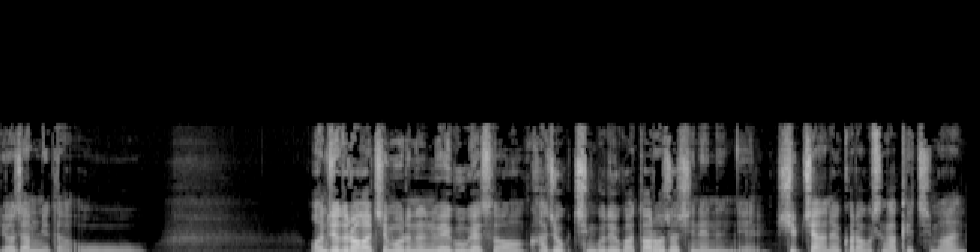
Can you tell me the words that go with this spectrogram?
여자입니다. 오. 언제 돌아갈지 모르는 외국에서 가족, 친구들과 떨어져 지내는 일 쉽지 않을 거라고 생각했지만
